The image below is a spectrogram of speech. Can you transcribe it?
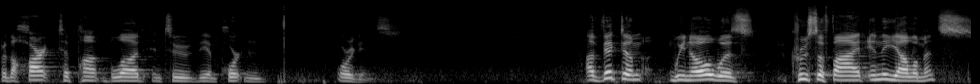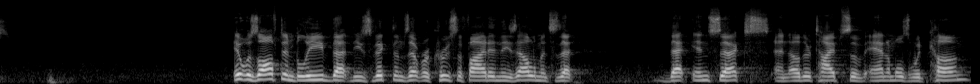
for the heart to pump blood into the important organs. A victim, we know, was crucified in the elements. It was often believed that these victims that were crucified in these elements that that insects and other types of animals would come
